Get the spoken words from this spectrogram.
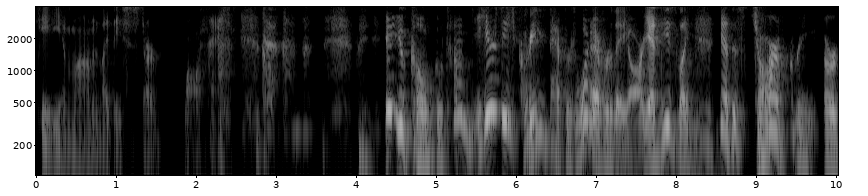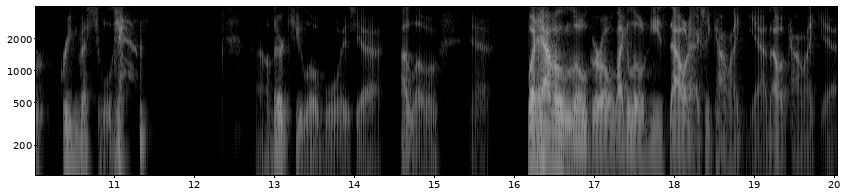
Katie and Mom, and like they just start ball laughing. Here you go, Uncle Tom. Here's these green peppers, whatever they are. Yeah, these like yeah, this jar of green or green vegetables. Yeah, oh, they're cute little boys. Yeah, I love them. Yeah, but have a little girl like a little niece. That would actually kind of like yeah, that would kind of like yeah.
